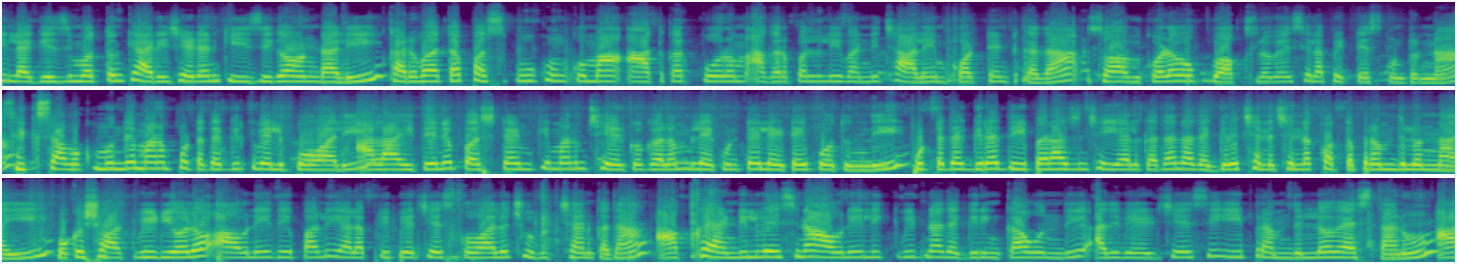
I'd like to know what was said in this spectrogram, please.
ఈ లగేజ్ మొత్తం క్యారీ చేయడానికి ఈజీగా ఉండాలి. తర్వాత పసుపు కుంకుమ ఆతకర్పూరం అగరపల్లులు ఇవన్నీ చాలా ఇంపార్టెంట్ కదా. సో అవి కూడా ఒక బాక్స్లో వేసి ఇలా పెట్టేసుకుంటున్నా. సిక్స్ అవ్వక ముందే మనం పుట్ట దగ్గరికి వెళ్ళిపోవాలి. అలా అయితేనే ఫస్ట్ టైం కి మనం చేరుకోగలం లేకుంటే లేట్ అయిపోతుంది. పుట్ట దగ్గర దీపారాజన చేయాలి కదా నా దగ్గర చిన్న చిన్న కొత్త ప్రమిదులు ఉన్నాయి. ఒక షార్ట్ వీడియోలో ఆవునే దీపాలు ఎలా ప్రిపేర్ చేసుకోవాలో చూపించాను కదా. ఆ క్యాండిల్ వేసిన ఆవునే లిక్విడ్ నా దగ్గర ఇంకా ఉంది. అది వేడి చేసి ఈ ప్రమిదుల్లో వేస్తాను. ఆ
